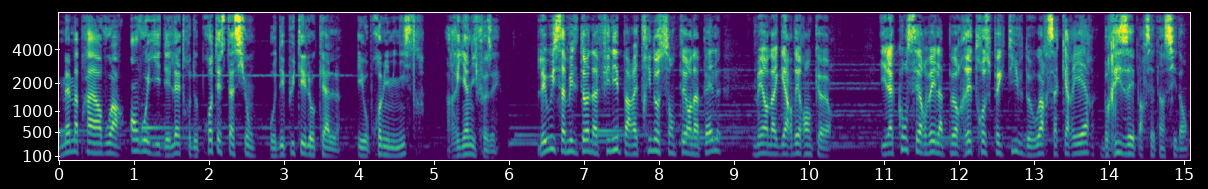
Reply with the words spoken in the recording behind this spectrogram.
Même après avoir envoyé des lettres de protestation aux députés locaux et au Premier ministre, rien n'y faisait. Lewis Hamilton a fini par être innocenté en appel, mais en a gardé rancœur. il a conservé la peur rétrospective de voir sa carrière brisée par cet incident.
